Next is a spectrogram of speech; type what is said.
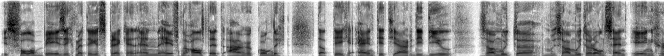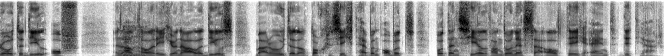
is volop bezig met de gesprekken en heeft nog altijd aangekondigd dat tegen eind dit jaar die deal zou moeten, zou moeten rond zijn. Eén grote deal of een aantal mhm. regionale deals, maar we moeten dan toch zicht hebben op het potentieel van Donessa al tegen eind dit jaar.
